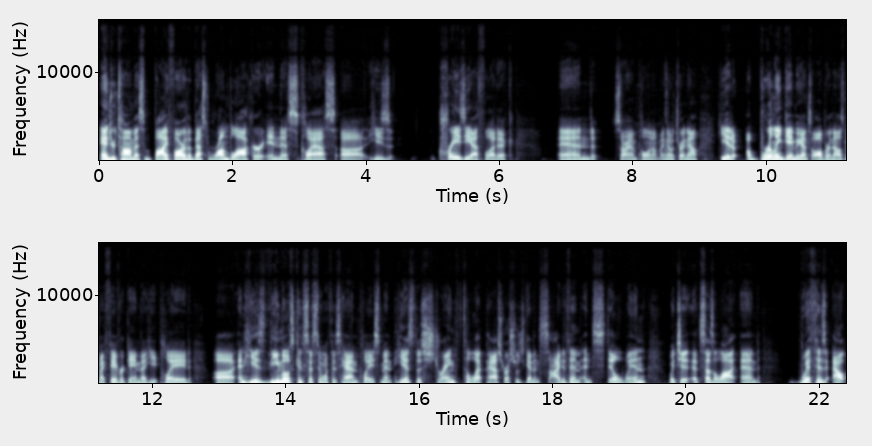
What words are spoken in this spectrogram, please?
Andrew Thomas, by far the best run blocker in this class. Uh, he's crazy athletic. And sorry, I'm pulling up my notes right now. He had a brilliant game against Auburn. That was my favorite game that he played. Uh, and he is the most consistent with his hand placement. He has the strength to let pass rushers get inside of him and still win, which it, it says a lot. And with his out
